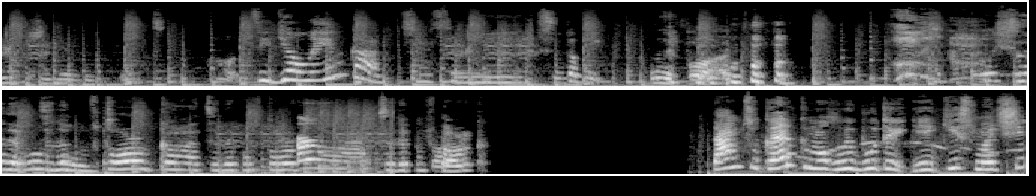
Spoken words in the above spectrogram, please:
Я вже не О, Це ялинка? Це, це, це тобі. Опа. Це не повторка, це не повторка, це не повторка. Там цукерки могли бути якісь смачні,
